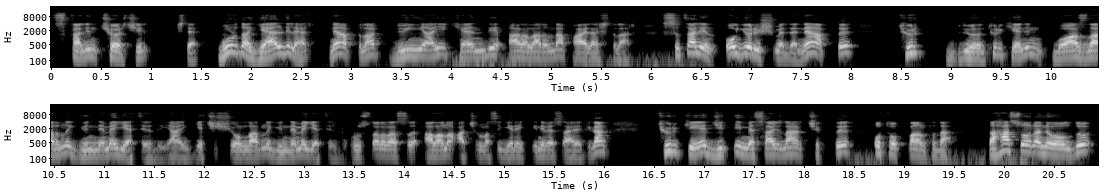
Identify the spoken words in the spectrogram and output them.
Stalin, Churchill işte burada geldiler. Ne yaptılar? Dünyayı kendi aralarında paylaştılar. Stalin o görüşmede ne yaptı? Türk Türkiye'nin boğazlarını gündeme getirdi. Yani geçiş yollarını gündeme getirdi. Uluslararası alana açılması gerektiğini vesaire filan. Türkiye'ye ciddi mesajlar çıktı o toplantıda. Daha sonra ne oldu?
